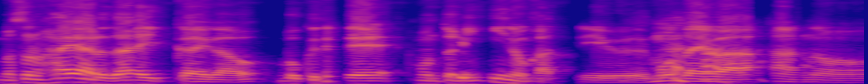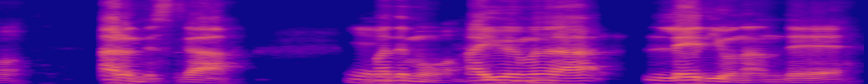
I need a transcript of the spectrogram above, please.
まあ、その栄えある第1回が僕で本当にいいのかっていう問題は、あの、あるんですが、まあでも、IUM なレディオなんで、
